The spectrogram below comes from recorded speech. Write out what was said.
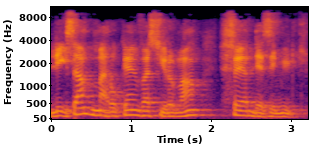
L'exemple marocain va sûrement faire des émules.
